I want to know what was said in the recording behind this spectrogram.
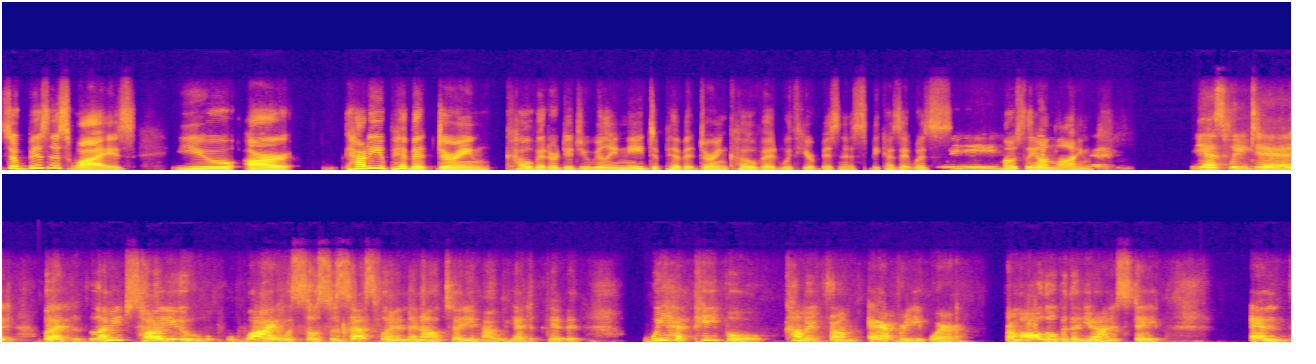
So business wise, you are, how do you pivot during COVID, or did you really need to pivot during COVID with your business because it was we, mostly we online? Did. Yes, we did. But let me tell you why it was so successful, and then I'll tell you how we had to pivot. We had people coming from everywhere, from all over the United States. And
